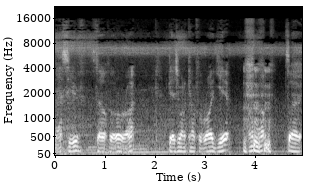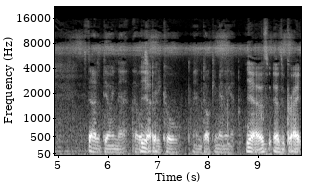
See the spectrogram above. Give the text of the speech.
massive. So I thought, all right, guys, you want to come for the ride? Yep. So started doing that. That was Yeah. pretty cool and documenting it. Yeah, it was, it was a great,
